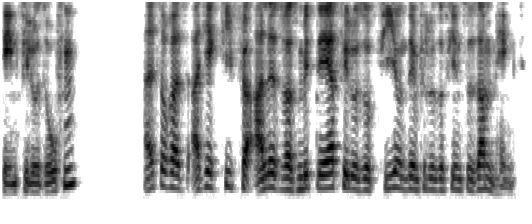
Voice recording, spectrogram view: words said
den Philosophen, als auch als Adjektiv für alles, was mit der Philosophie und dem Philosophieren zusammenhängt.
